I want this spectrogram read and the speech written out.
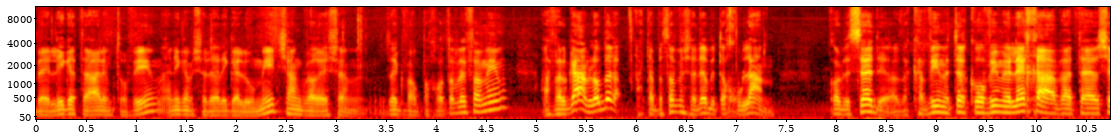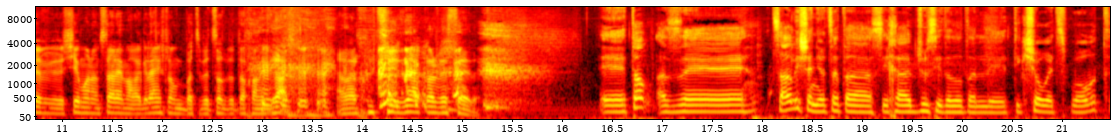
בליגת העל הם טובים, אני גם משדר ליגה לאומית, שם כבר יש שם, זה כבר פחות טוב לפעמים, אבל גם, לא בר... אתה בסוף משדר בתוך אולם, הכל בסדר, אז הקווים יותר קרובים אליך, ואתה יושב עם שמעון אמסלם, הרגליים שלו מבצבצות בתוך המגרש, אבל חוץ מזה הכל בסדר. אה, טוב, אז אה, צר לי שאני יוצר את השיחה הג'וסית הזאת על אה, תקשורת ספורט,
